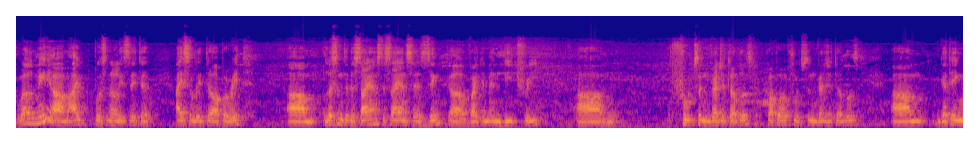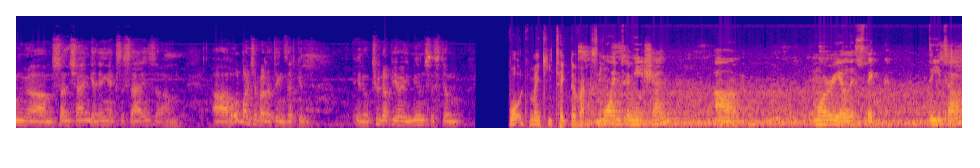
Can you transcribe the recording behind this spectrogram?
Well, me, um, I personally say to isolate to operate. Um, listen to the science. The science says zinc, uh, vitamin D3, um, fruits and vegetables, proper fruits and vegetables, um, getting um, sunshine, getting exercise, um, a whole bunch of other things that could, you know, tune up your immune system. What would make you take the vaccine? More information, um, more realistic data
